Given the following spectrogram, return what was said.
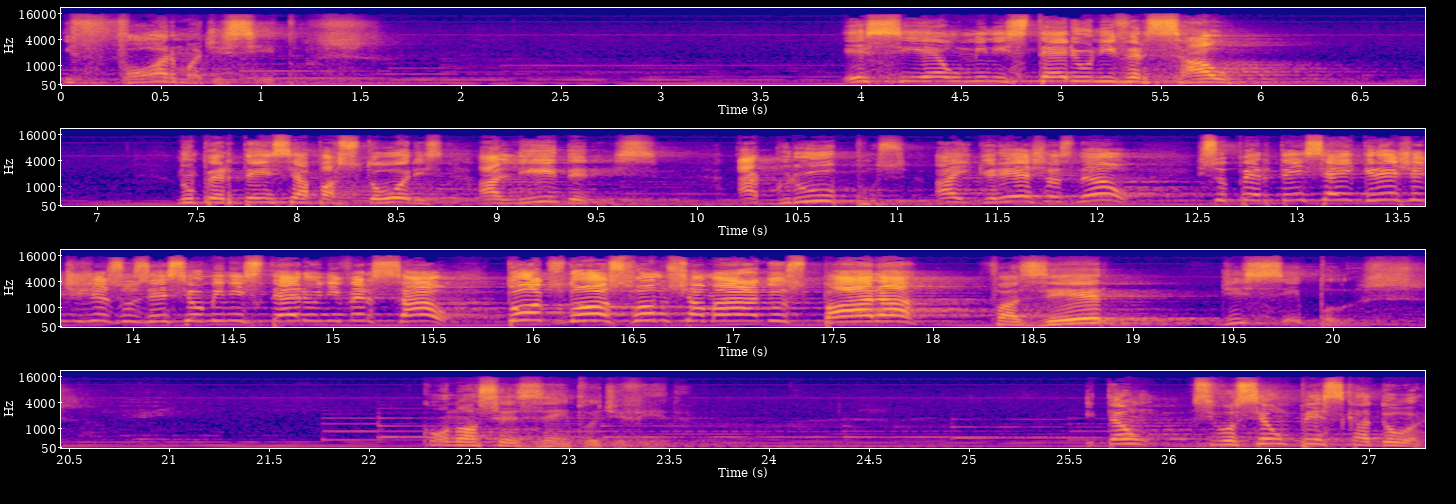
e forma discípulos. Esse é o ministério universal não pertence a pastores, a líderes, a grupos, a igrejas, não. Isso pertence à igreja de Jesus, esse é o ministério universal. Todos nós fomos chamados para fazer discípulos, com o nosso exemplo de vida. Então, se você é um pescador,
